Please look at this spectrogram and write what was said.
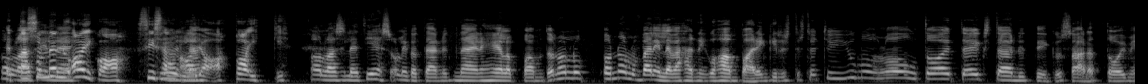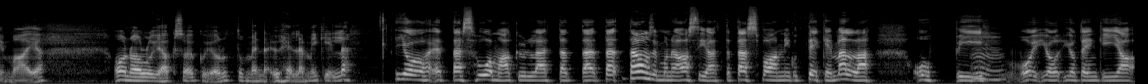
Mm. Että tässä on mennyt aikaa sisään Kyllä. ajaa kaikki. Ollaan silleen, että jes, oliko tämä nyt näin helppoa, mutta on ollut, on ollut välillä vähän niin kuin hampaiden kiristystä, että jumalauta, että eikö tämä nyt niin kuin saada toimimaan. Ja on ollut jaksoja, kun jouduttu mennä yhdellä mikillä. Joo, että tässä huomaa kyllä, että tämä on semmoinen asia, että tässä vaan niinku tekemällä oppii mm. jo, jotenkin ja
